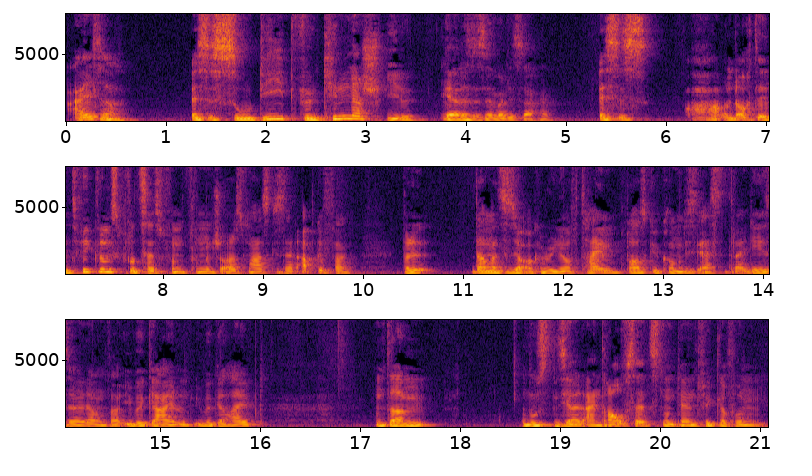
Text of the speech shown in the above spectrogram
Alter, es ist so deep für ein Kinderspiel. Ja, das ist immer die Sache. Es ist. Oh, und auch der Entwicklungsprozess von, von Majora's Mask ist halt abgefuckt. Weil damals ist ja Ocarina of Time rausgekommen, dieses erste 3D-Zelda und war übel geil und übel gehypt. Und dann mussten sie halt einen draufsetzen und der Entwickler von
